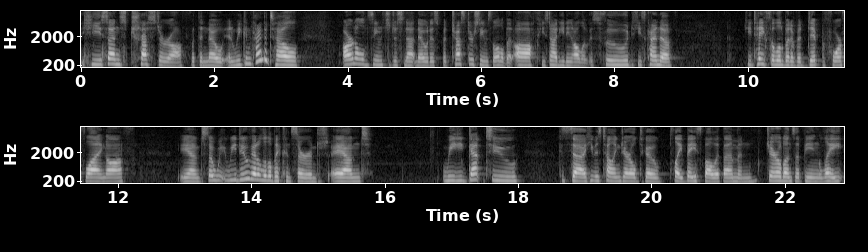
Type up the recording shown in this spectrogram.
he sends Chester off with the note, and we can kind of tell Arnold seems to just not notice, but Chester seems a little bit off. He's not eating all of his food. He's kind of. He takes a little bit of a dip before flying off. And so we, we do get a little bit concerned, and we get to. Because uh, he was telling Gerald to go play baseball with them, and Gerald ends up being late,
